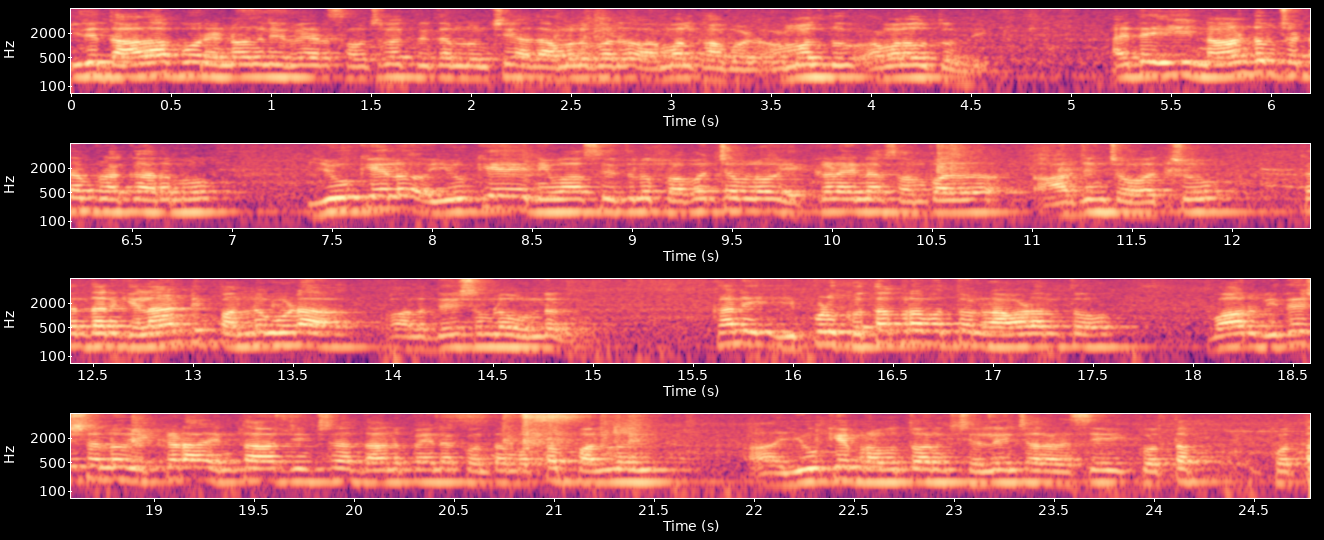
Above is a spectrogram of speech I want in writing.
ఇది దాదాపు రెండు వందల ఇరవై ఆరు సంవత్సరాల క్రితం నుంచి అది అమలు పడు- అమలు కాబడు అమలు అమలవుతుంది. అయితే ఈ నాన్ చట్టం ప్రకారము యూకేలో యూకే నివాసితులు ప్రపంచంలో ఎక్కడైనా సంపద ఆర్జించవచ్చు. కానీ దానికి ఎలాంటి పన్ను కూడా వాళ్ళ దేశంలో ఉండదు. కానీ ఇప్పుడు కొత్త ప్రభుత్వం రావడంతో వారు విదేశాల్లో ఎక్కడ ఎంత ఆర్జించినా దానిపైన కొంత మొత్తం పన్ను యూకే ప్రభుత్వానికి చెల్లించాలనేసి కొత్త కొత్త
